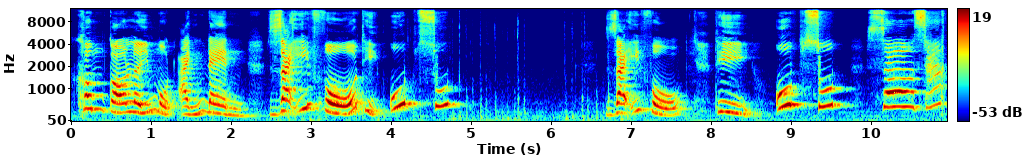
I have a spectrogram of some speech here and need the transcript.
Không có lấy một ánh đèn, dãy phố thì úp súp. Dãy phố thì úp súp, sơ xác,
